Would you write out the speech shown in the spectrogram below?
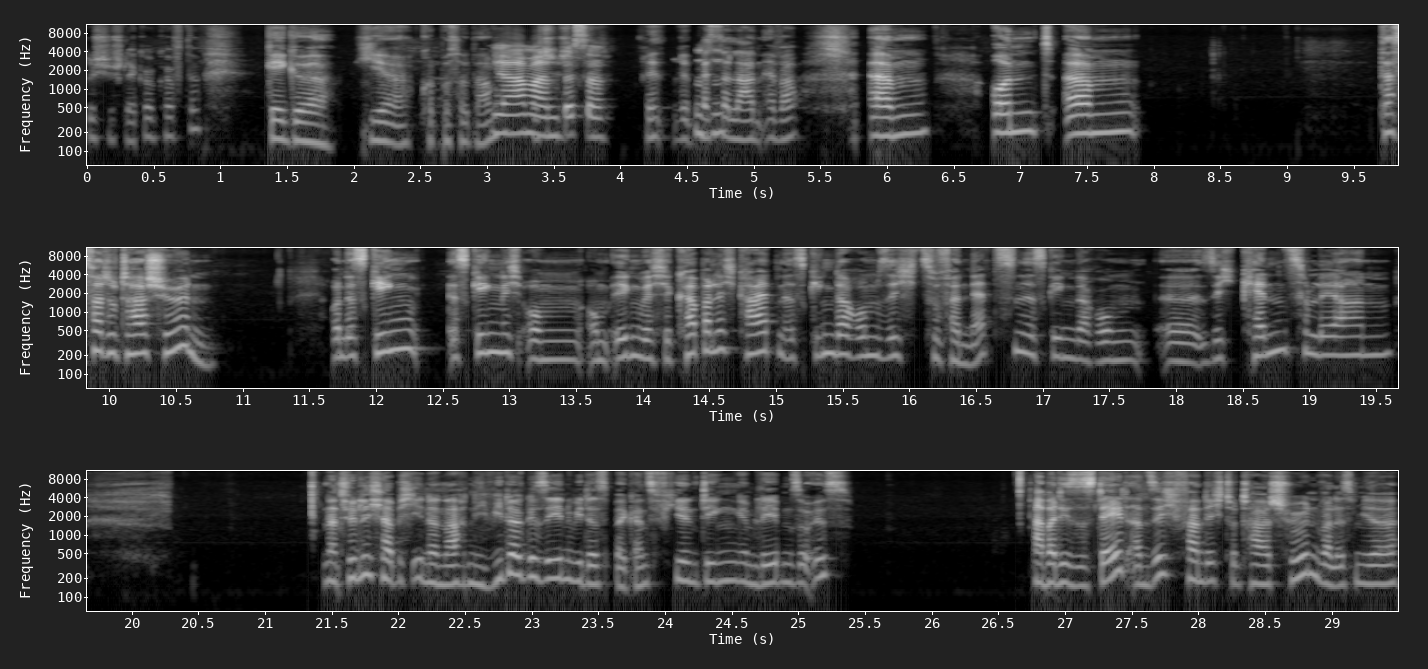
Richtig lecker Köfte. Gay Girl, hier, Cottbusser Dame. Ja, Mann, besser. Re, re, bester mhm. Laden ever. Ähm, und ähm, das war total schön. Und es ging, es ging nicht um, um irgendwelche Körperlichkeiten, es ging darum, sich zu vernetzen, es ging darum, äh, sich kennenzulernen. Natürlich habe ich ihn danach nie wieder gesehen, wie das bei ganz vielen Dingen im Leben so ist. Aber dieses Date an sich fand ich total schön, weil es mir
